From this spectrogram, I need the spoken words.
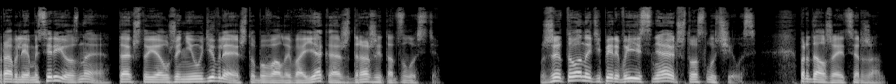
Проблема серьезная, так что я уже не удивляюсь, что бывалый вояк аж дрожит от злости. «Жетоны теперь выясняют, что случилось», — продолжает сержант.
